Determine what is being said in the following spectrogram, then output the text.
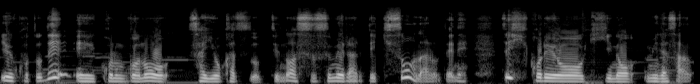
いうことで、えー、今後の採用活動っていうのは進められてきそうなのでね、ぜひこれをお聞きの皆さん、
